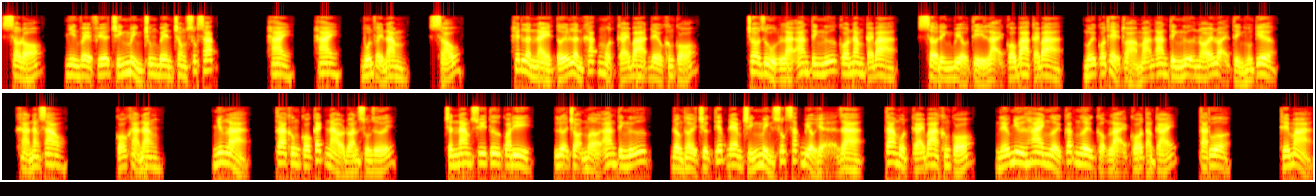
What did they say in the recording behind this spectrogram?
Sau đó, nhìn về phía chính mình trung bên trong xúc sắc. Hai hai, bốn phẩy năm, sáu. Hết lần này tới lần khác một cái ba đều không có. Cho dù là an tinh ngữ có năm cái ba, sở đình biểu tỷ lại có ba cái ba, mới có thể thỏa mãn an tinh ngữ nói loại tình huống kia. Khả năng sao? Có khả năng. Nhưng là, ta không có cách nào đoán số dưới trần nam suy tư qua đi, lựa chọn mở an tinh ngữ, đồng thời trực tiếp đem chính mình xuất sắc biểu hiện ra, ta một cái ba không có, nếu như hai người các ngươi cộng lại có tám cái, ta thua. Thế mà,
